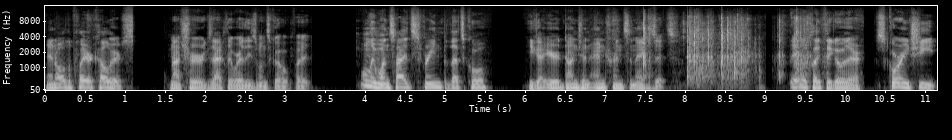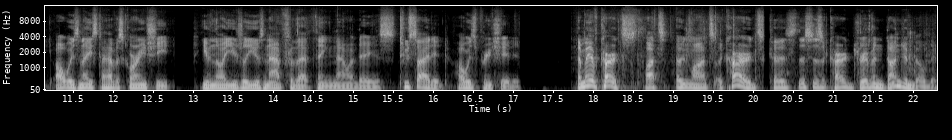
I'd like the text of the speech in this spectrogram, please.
and all the player colors. Not sure exactly where these ones go, but only one side screen, but that's cool. You got your dungeon entrance and exits. They look like they go there. Scoring sheet. Always nice to have a scoring sheet, even though I usually use an app for that thing nowadays. Two sided. Always appreciated. Then we have cards. Lots and lots of cards because this is a card driven dungeon building.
